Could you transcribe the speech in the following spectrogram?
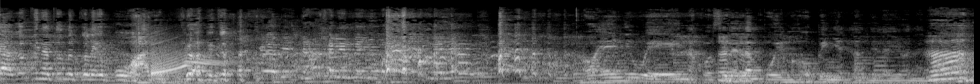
Yaga, pinatunog ko lang yung buwan. Grabe ka. Grabe, nakakalim na yung mga na yan. Oh, anyway, nako, sila lang po yung mga opinion lang nila yun. Ano?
